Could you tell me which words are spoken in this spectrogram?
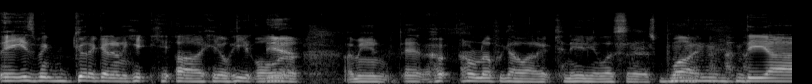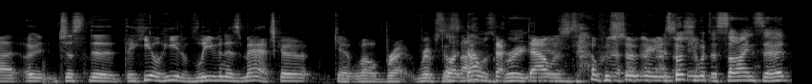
He's been good at getting he, he, uh, heel heat all Yeah. over. I mean, I don't know if we got a lot of Canadian listeners, but the uh, uh, just the the heel heat of leaving his match. Go get well, Brett rips Oh, aside. that was great, That yeah. was that was so great. Especially what the sign said.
